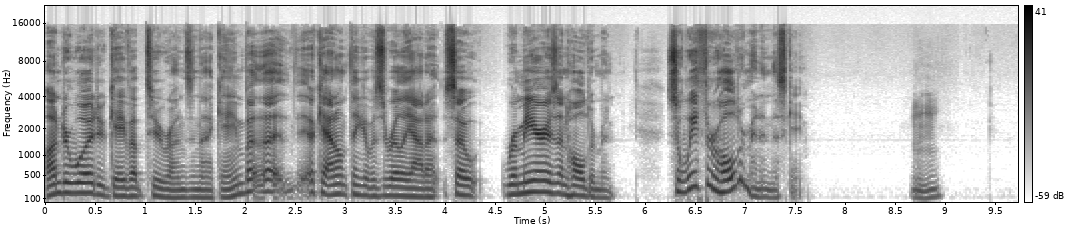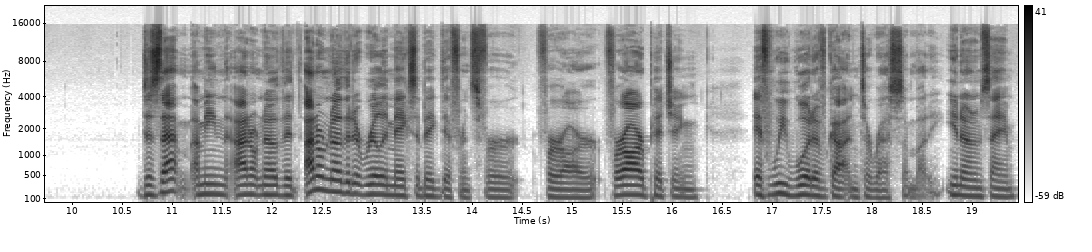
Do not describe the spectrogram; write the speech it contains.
Underwood, who gave up two runs in that game, but uh, okay, I don't think it was really out of. So Ramirez and Holderman. So we threw Holderman in this game. Mm-hmm. Does that? I mean, I don't know that. I don't know that it really makes a big difference for for our for our pitching if we would have gotten to rest somebody. You know what I'm saying?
